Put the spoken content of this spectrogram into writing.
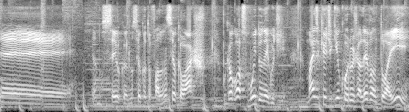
É. Eu não sei o que não sei o que eu tô falando, não sei o que eu acho. Porque eu gosto muito do Nego Di. Mas o que o Diguinho Coruja levantou aí,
